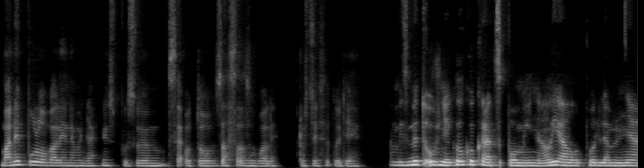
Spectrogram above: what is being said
manipulovali nebo nějakým způsobem se o to zasazovali. Proč se to děje? My sme to už niekoľkokrát spomínali, ale podľa mňa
